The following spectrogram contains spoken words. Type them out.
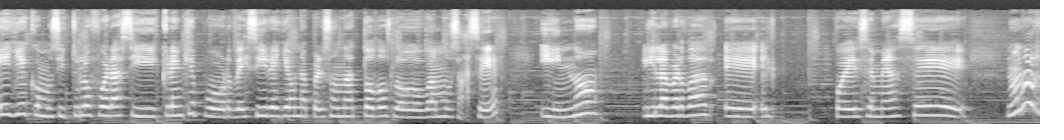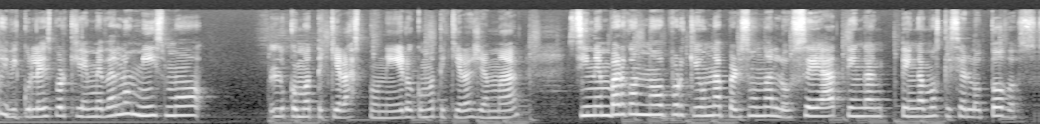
ella como si tú lo fueras y creen que por decir ella una persona todos lo vamos a hacer y no. Y la verdad, eh, pues se me hace. No una ridiculez porque me da lo mismo cómo te quieras poner o cómo te quieras llamar. Sin embargo, no porque una persona lo sea, tengan, tengamos que serlo todos.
